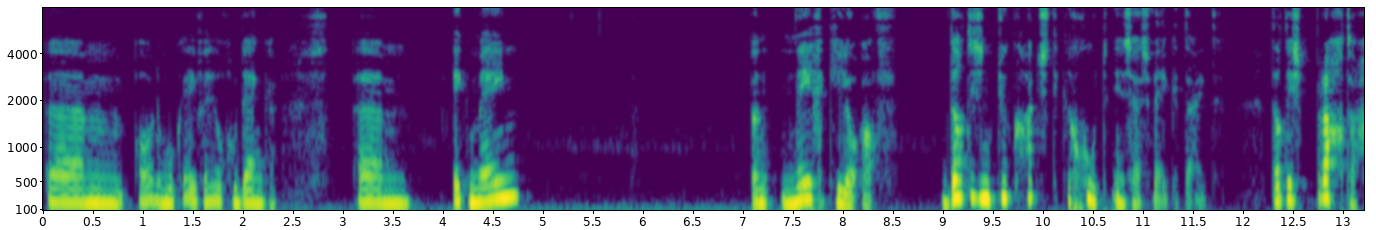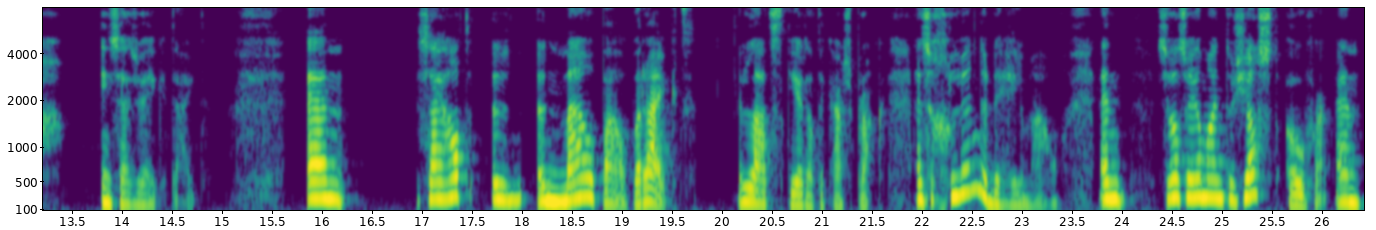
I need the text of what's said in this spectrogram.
Um, oh, dan moet ik even heel goed denken. Um, ik meen een 9 kilo af. Dat is natuurlijk hartstikke goed in zes weken tijd. Dat is prachtig in zes weken tijd. En zij had een, een mijlpaal bereikt. De laatste keer dat ik haar sprak. En ze glunderde helemaal. En ze was er helemaal enthousiast over. En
